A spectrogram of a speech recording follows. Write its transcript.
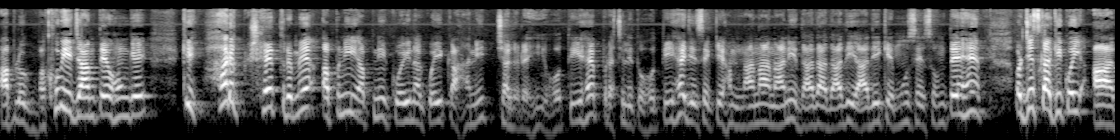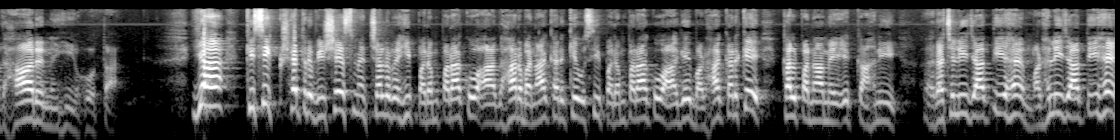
आप लोग बखूबी जानते होंगे कि हर क्षेत्र में अपनी अपनी कोई ना कोई कहानी चल रही होती है, प्रचलित होती है, जिसे कि हम नाना नानी दादा दादी आदि के मुँह से सुनते हैं, और जिसका कि कोई आधार नहीं होता। या किसी क्षेत्र विशेष में चल रही परंपरा को आधार बना करके, उसी परंपरा को आगे बढ़ा करके कल्पना में एक कहानी रच ली जाती है, मढ़ ली जाती है।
